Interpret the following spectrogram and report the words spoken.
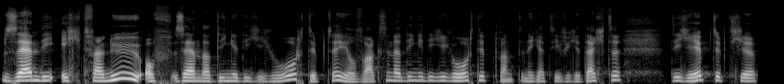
Zijn die echt van u? Of zijn dat dingen die je gehoord hebt? Heel vaak zijn dat dingen die je gehoord hebt, want de negatieve gedachten die je hebt, heb je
